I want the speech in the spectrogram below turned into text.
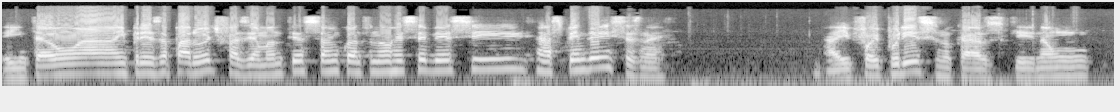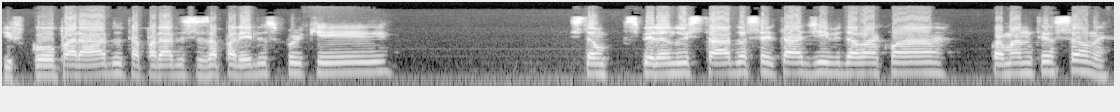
Então a empresa parou de fazer a manutenção enquanto não recebesse as pendências, né? Aí foi por isso, no caso, que não que ficou parado, tá parado esses aparelhos porque estão esperando o Estado acertar a dívida lá com a com a manutenção, né?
